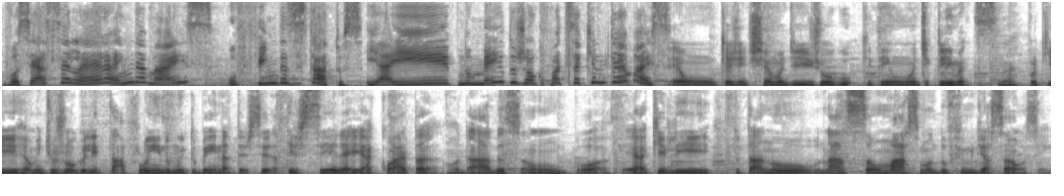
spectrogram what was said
você acelera ainda mais o fim das estátuas. E aí, no meio do jogo, pode ser que não tenha mais. É um que a gente chama de jogo que tem um anticlímax, né? Porque realmente o jogo ele tá fluindo muito bem na terceira. A terceira e a quarta rodada são, pô, é aquele. Tu tá no, na ação máxima do filme de ação, assim.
